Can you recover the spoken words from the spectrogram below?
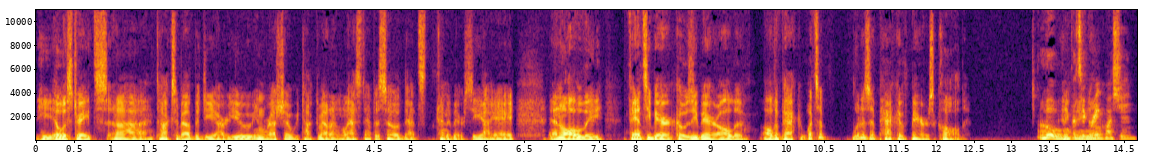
he illustrates, uh, talks about the GRU in Russia. We talked about on the last episode. That's kind of their CIA, and all the fancy bear, cozy bear, all the all the pack. What's a what is a pack of bears called? Oh, Anybody that's a know? great question.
